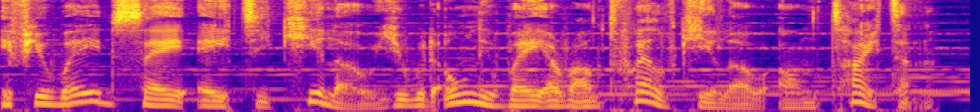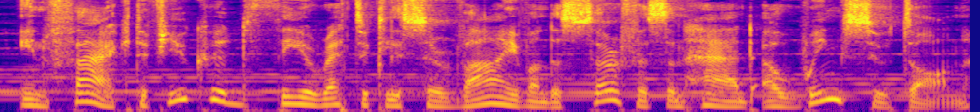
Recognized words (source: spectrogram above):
If you weighed say 80 kilo, you would only weigh around 12 kilo on Titan. In fact, if you could theoretically survive on the surface and had a wingsuit on,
